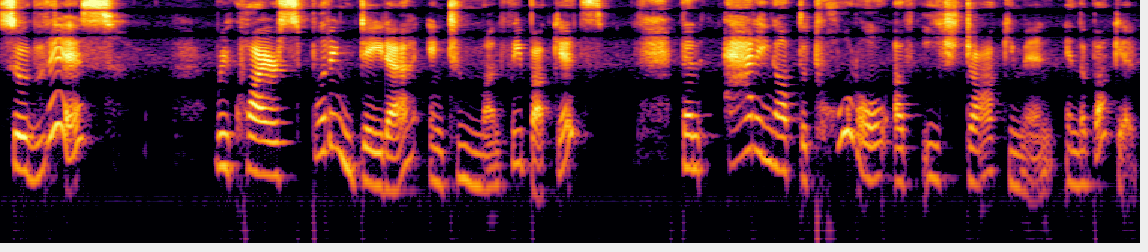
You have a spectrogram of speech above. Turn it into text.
So this requires splitting data into monthly buckets, then adding up the total of each document in the bucket.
